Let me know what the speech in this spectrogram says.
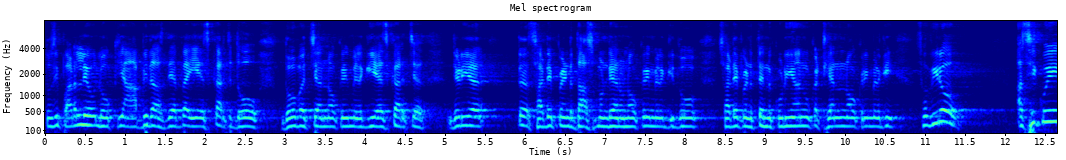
ਤੁਸੀਂ ਪੜ੍ਹ ਲਿਓ, ਲੋਕੀ ਆਪ ਵੀ ਦੱਸਦੇ ਆ, ਭਾਈ ਇਸ ਘਰ 'ਚ ਦੋ ਦੋ ਬੱਚਿਆਂ ਨੂੰ ਨੌਕਰੀ ਮਿਲ ਗਈ, ਇਸ ਘਰ 'ਚ ਜਿਹੜੀ ਹੈ ਸਾਡੇ ਪਿੰਡ 10 ਮੁੰਡਿਆਂ ਨੂੰ ਨੌਕਰੀ ਮਿਲ ਗਈ, ਦੋ, ਸਾਡੇ ਪਿੰਡ ਤਿੰਨ ਕੁੜੀਆਂ ਨੂੰ, ਇਕੱਠਿਆਂ ਨੂੰ ਨੌਕਰੀ ਮਿਲ ਗਈ। ਸੋ ਵੀਰੋ, ਅਸੀਂ ਕੋਈ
